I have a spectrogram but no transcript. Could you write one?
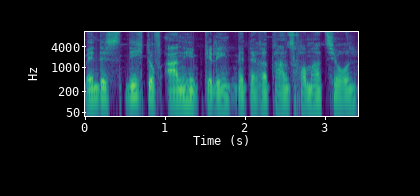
wenn das nicht auf Anhieb gelingt mit der Transformation?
